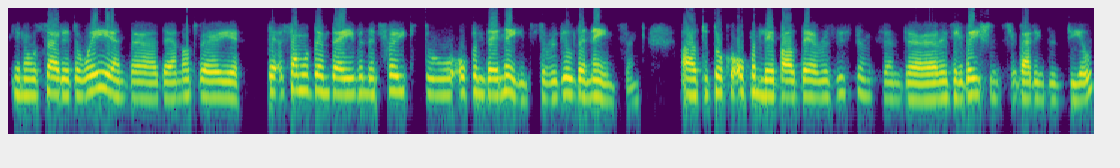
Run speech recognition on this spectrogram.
you know sided away, and they are not very. Some of them they're even afraid to open their names, to reveal their names, and to talk openly about their resistance and reservations regarding this deal.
